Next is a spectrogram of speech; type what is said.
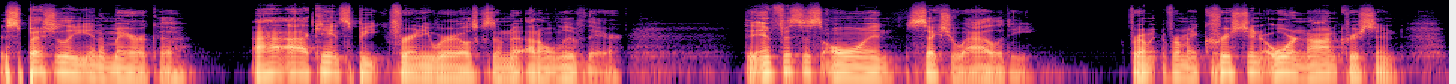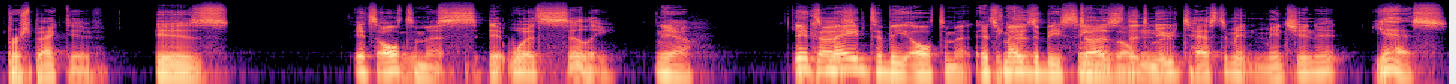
especially in America, I, I can't speak for anywhere else because I don't live there. The emphasis on sexuality from from a Christian or non Christian perspective is it's ultimate it was silly. yeah it's made to be ultimate it's made to be seen Does the New Testament mention it? Yes.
